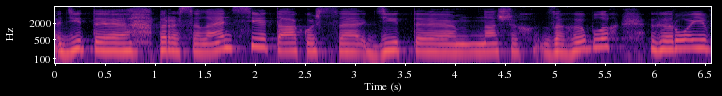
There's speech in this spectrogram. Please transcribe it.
Діти переселенці, також це діти наших загиблих героїв,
